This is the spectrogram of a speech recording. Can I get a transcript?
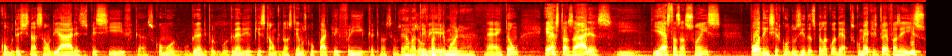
como destinação de áreas específicas, como o grande, a grande questão que nós temos com o Parque de Frica, que nós temos que Ela resolver. tem patrimônio, né? né? Então, estas áreas e, e estas ações podem ser conduzidas pela Codepas. Como é que a gente vai fazer isso?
